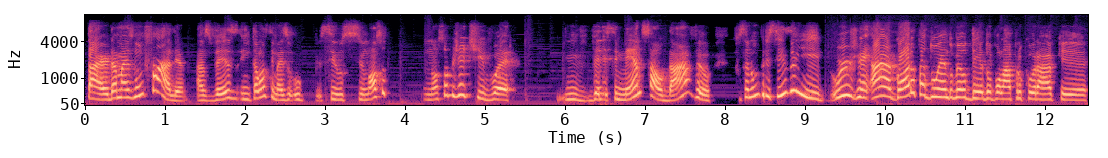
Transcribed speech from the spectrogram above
tarda, mas não falha. Às vezes, então, assim, mas o, se, o, se o nosso, nosso objetivo é envelhecimento saudável, você não precisa ir urgente. Ah, agora tá doendo meu dedo, eu vou lá procurar, porque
